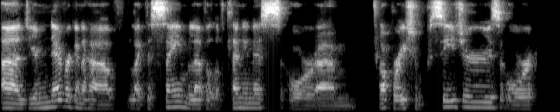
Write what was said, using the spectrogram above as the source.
and you're never going to have like the same level of cleanliness or um, operation procedures or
